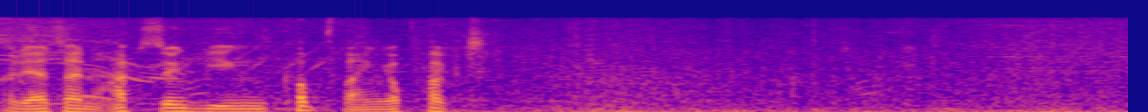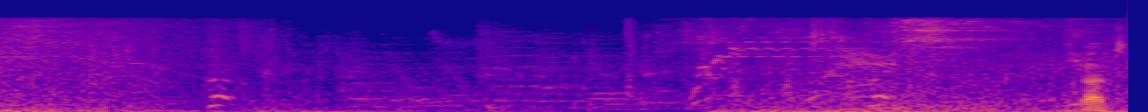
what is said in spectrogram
Und er hat seine Axt irgendwie in den Kopf reingepackt. Gott.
